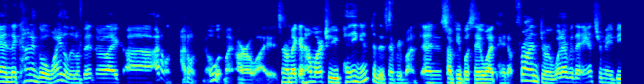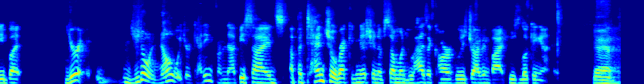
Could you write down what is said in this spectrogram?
And they kind of go white a little bit. and They're like, uh, "I don't, I don't know what my ROI is." And I'm like, "And how much are you paying into this every month?" And some people say, "Well, I paid up front," or whatever the answer may be. But you're you don't know what you're getting from that besides a potential recognition of someone who has a car who is driving by it who's looking at it yeah.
